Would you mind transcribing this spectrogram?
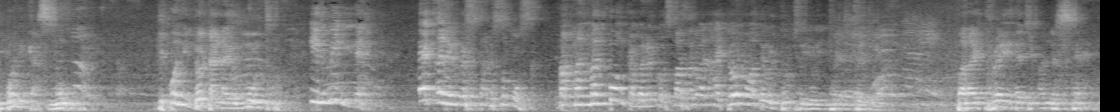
Ngibona inkazimulo. Ngibona indodana yomuntu imile eceleni kwesitalo somusa. Manibonke abalenkosi bazalwane I don't know what they will do to you in 2021. But I pray that you understand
